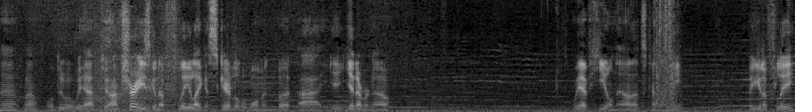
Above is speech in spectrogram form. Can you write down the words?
Uh, well, we'll do what we have to. I'm sure he's going to flee like a scared little woman, but uh, you never know. We have heal now. That's kind of neat. Are you going to flee?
